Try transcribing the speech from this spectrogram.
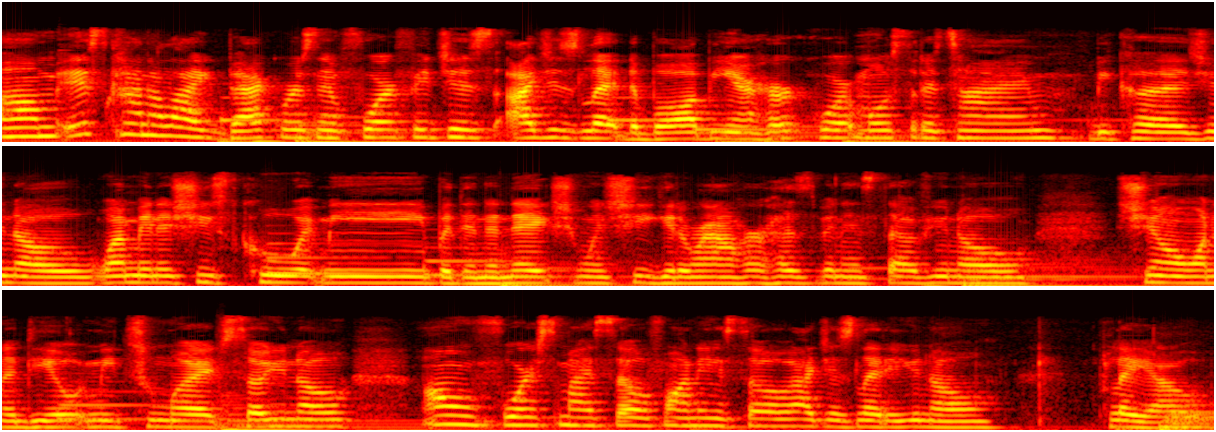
Um, it's kind of like backwards and forth. It just I just let the ball be in her court most of the time because you know one minute she's cool with me, but then the next when she get around her husband and stuff, you know she don't want to deal with me too much. So, you know, I don't force myself on it. So I just let it, you know, play out.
